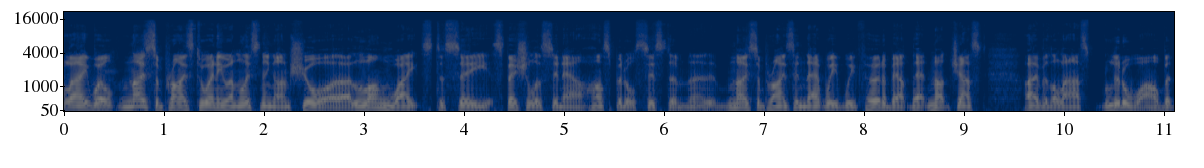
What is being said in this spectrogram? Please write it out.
Well, no surprise to anyone listening, I'm sure. Uh, long waits to see specialists in our hospital system. Uh, no surprise in that. We, we've heard about that not just over the last little while, but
